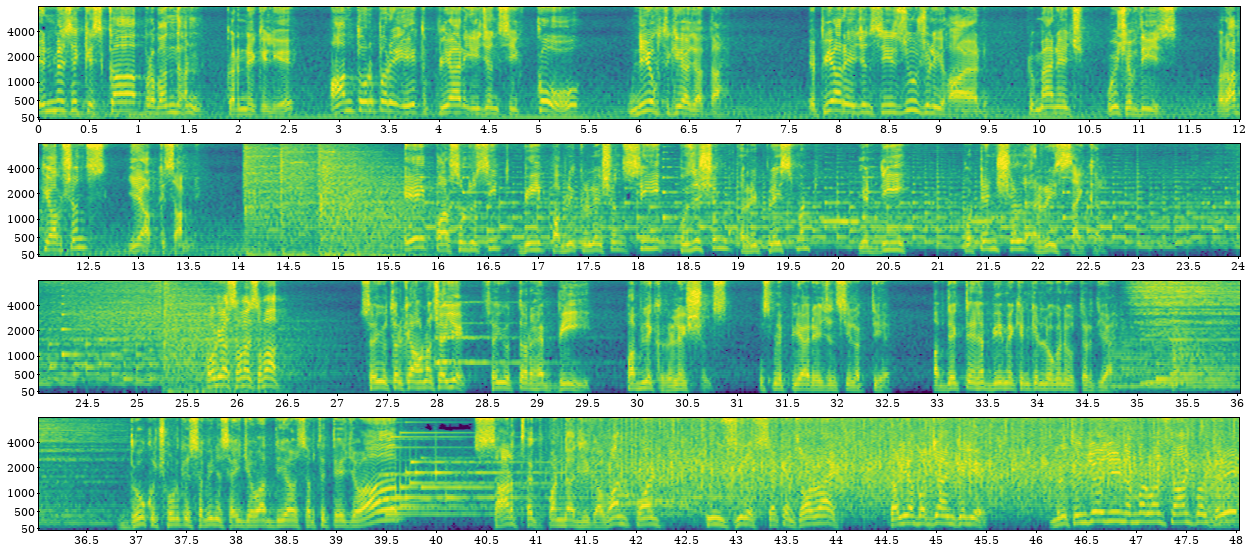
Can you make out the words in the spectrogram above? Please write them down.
इनमें से किसका प्रबंधन करने के लिए आमतौर पर एक पीआर एजेंसी को नियुक्त किया जाता है? A PR agency is usually hired to manage which of these और आपके ऑप्शंस ये आपके सामने। A parcel receipt B public relation C position replacement या डी पोटेंशियल रिसाइकल हो गया, समय समाप्त। सही उत्तर क्या होना चाहिए? सही उत्तर है बी पब्लिक रिलेशंस इसमें पीआर एजेंसी लगती है। अब देखते हैं बी में किन किन लोगों ने उत्तर दिया। है दो को छोड़ के सभी ने सही जवाब दिया और सबसे तेज जवाब सार्थक पंडा जी का। 1.20 सेकंड्स ऑल राइट तालियाँ बच जाए इनके लिए। मृत्युंजय जी नंबर वन स्थान पर थे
